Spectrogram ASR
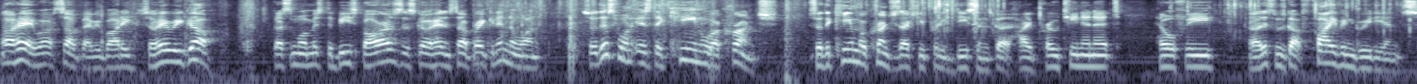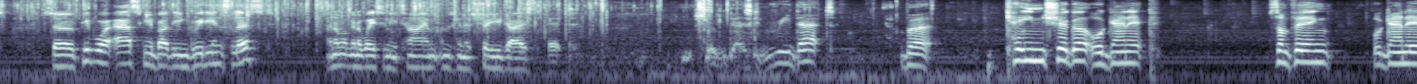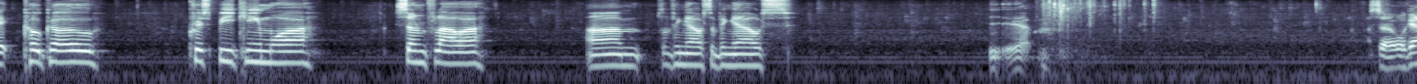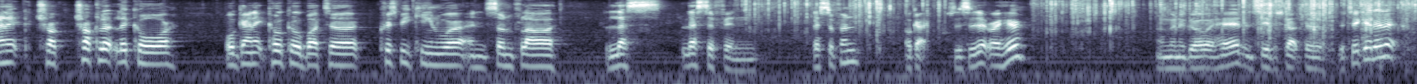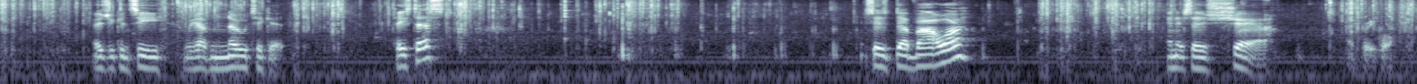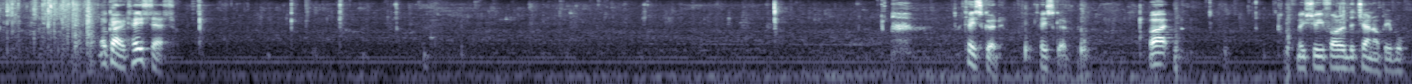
Oh hey, what's up everybody? So here we go. Got some more Mr. Beast bars. Let's go ahead and start breaking into one. So this one is the quinoa crunch. So the quinoa crunch is actually pretty decent. It's got high protein in it, healthy. Uh, this one's got five ingredients. So people were asking about the ingredients list. And I'm not going to waste any time. I'm just going to show you guys it. I'm sure you guys can read that. But cane sugar, organic, something, organic, cocoa, crispy quinoa, sunflower, um, something else, something else. Yeah. So organic cho chocolate liqueur, organic cocoa butter, crispy quinoa, and sunflower less lecithin. Lecithin? Okay, so this is it right here. I'm gonna go ahead and see if it's got the, the ticket in it. As you can see, we have no ticket. Taste test. It says devour. And it says share. That's pretty cool. Okay, taste test. Tastes good. Tastes good. Alright. Make sure you follow the channel, people.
